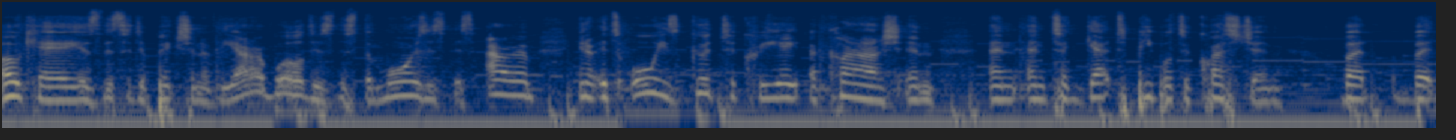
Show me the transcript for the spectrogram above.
okay, is this a depiction of the Arab world? Is this the Moors? Is this Arab? You know, it's always good to create a clash and and and to get people to question. But but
